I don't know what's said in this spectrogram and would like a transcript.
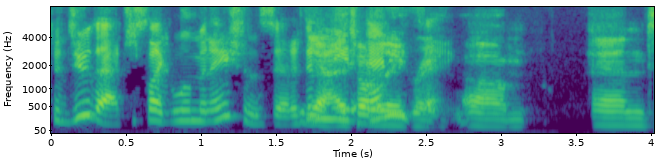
to do that just like illuminations did. It didn't yeah, I totally anything. Agree. Um, and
